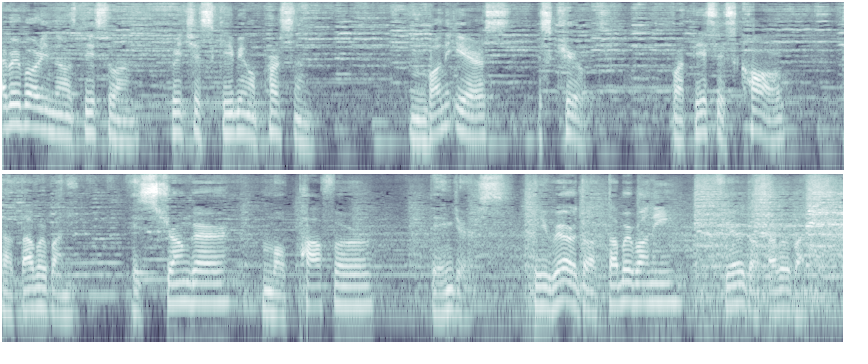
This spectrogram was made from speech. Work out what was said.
Everybody knows this one, which is giving a person bunny ears is cute, but this is called the double bunny. It's stronger, more powerful, dangerous. Beware the double bunny, fear the double bunny.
